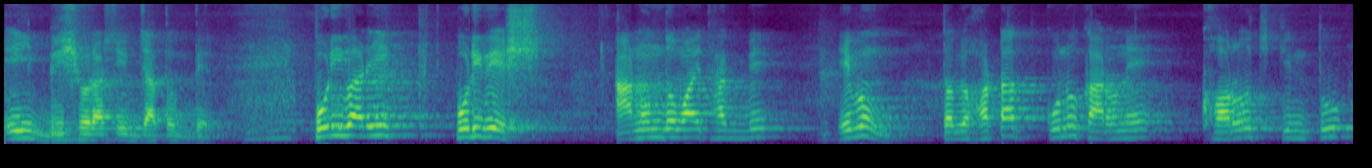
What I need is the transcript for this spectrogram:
এই বৃষরাশির জাতকদের। পারিবারিক পরিবেশ আনন্দময় থাকবে এবং তবে হঠাৎ কোনো কারণে খরচ কিন্তু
